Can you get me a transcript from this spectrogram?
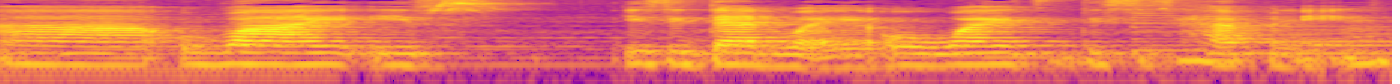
uh, why is, is it that way or why this is happening.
